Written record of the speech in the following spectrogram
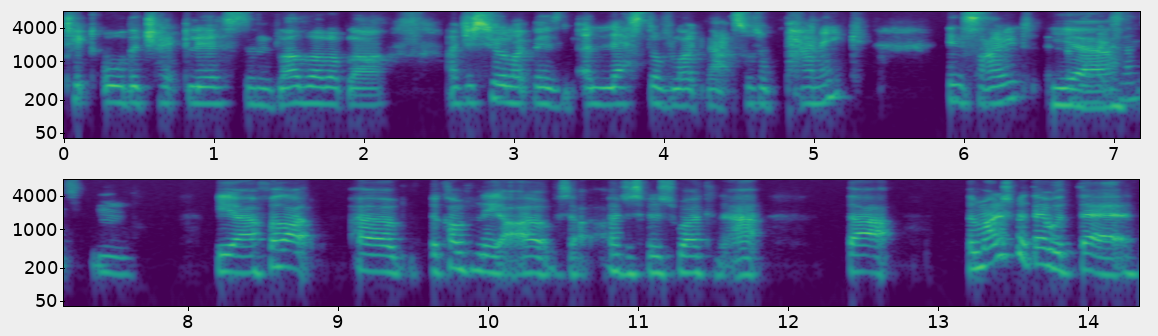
ticked all the checklists?" and blah blah blah blah. I just feel like there's a less of like that sort of panic inside. Yeah. Mm. Yeah, I feel like uh, the company I I just finished working at that the management they were there,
